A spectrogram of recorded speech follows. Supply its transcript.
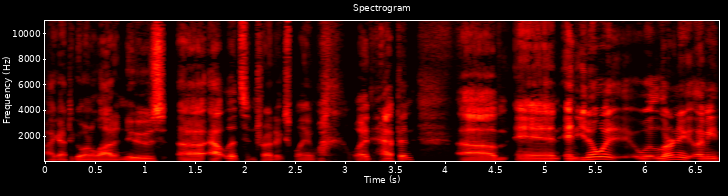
I got to go in a lot of news uh, outlets and try to explain what, what happened. Um, and and you know what, learning. I mean,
